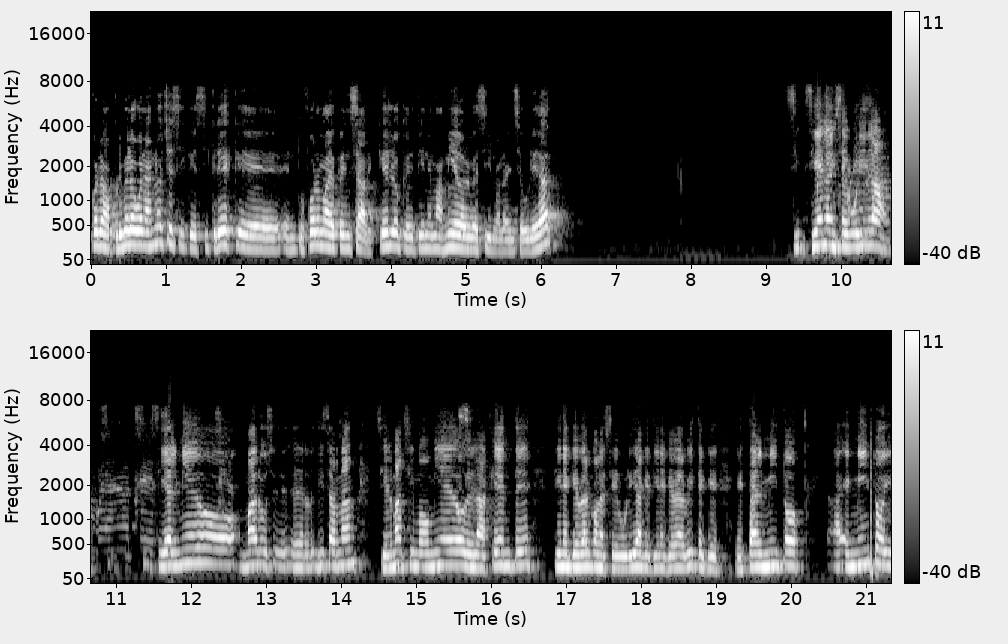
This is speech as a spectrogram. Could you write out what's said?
bueno, primero buenas noches y que si crees que en tu forma de pensar, ¿qué es lo que tiene más miedo el vecino? ¿La inseguridad? Si, si es la inseguridad, si, el miedo, Maru, eh, dice Hernán, si el máximo miedo de la gente tiene que ver con la seguridad que tiene que ver, viste que está el mito, el mito y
